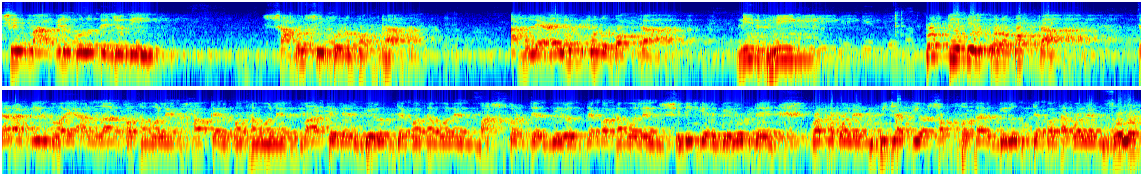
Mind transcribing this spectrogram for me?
সেই মাহফিলগুলোতে যদি সাহসী কোনো বক্তা, আহলে আলেম কোনো বক্তা, নির্ভীক প্রকৃতির কোনো বক্তা যারা নির্ভয়ে আল্লাহর কথা বলেন, হকের কথা বলেন, বাতিলের বিরুদ্ধে কথা বলেন, ভাস্কর্যের বিরুদ্ধে কথা বলেন, শিরিকের বিরুদ্ধে কথা বলেন, বিজাতীয় সভ্যতার বিরুদ্ধে কথা বলেন, জুলুম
